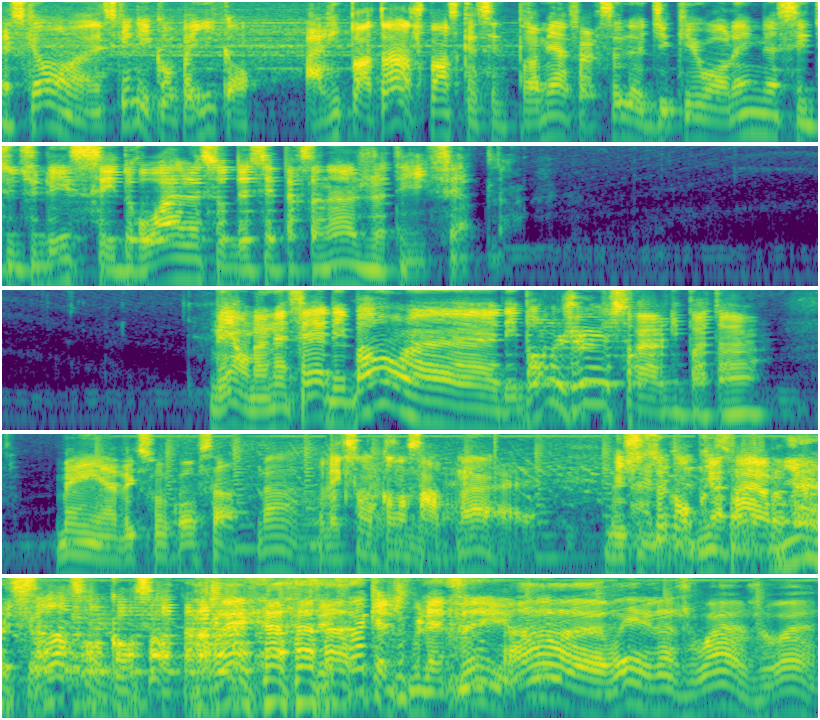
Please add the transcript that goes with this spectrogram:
Est-ce qu'on, est-ce que les compagnies qu'on... Harry Potter, je pense que c'est le premier à faire ça, le J.K. Rowling, là, c'est utiliser ses droits là, sur de ces personnages, là, t'es fait, là. Mais on en a fait des bons, euh, des bons jeux sur Harry Potter, Ben, avec son consentement. avec son consentement. Mais je suis sûr qu'on son mieux sans son consentement. c'est ça que je voulais dire. Ah, oui, là, je vois, je vois.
